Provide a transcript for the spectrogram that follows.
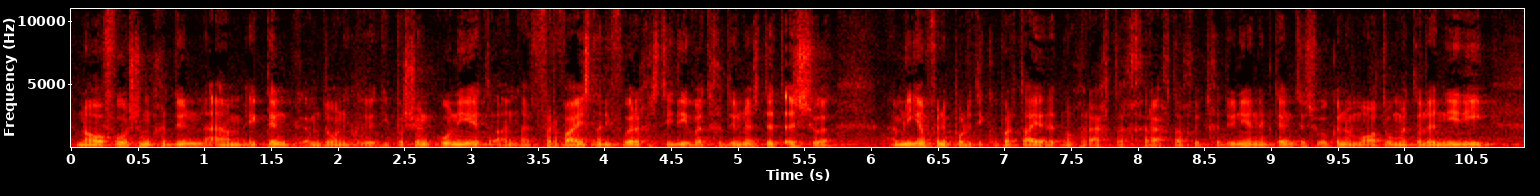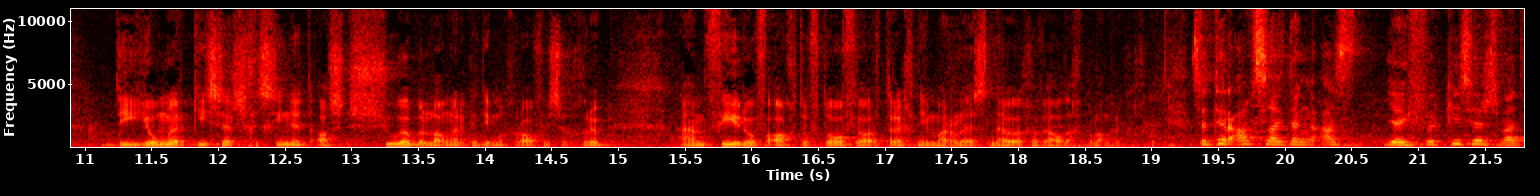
navorsing gedoen. Um, ek dink um, die persoon kon nie het aan verwys na die vorige studie wat gedoen is. Dit is so. Um, nie een van die politieke partye het dit nog regtig regtig goed gedoen nie en ek dink dit is ook in 'n mate omdat hulle nie die die jonger kiesers gesien het as so belangrike demografiese groep um 4 of 8 of 12 jaar terug nie, maar hulle is nou 'n geweldig belangrike groep. So ter afsluiting as jy vir kiesers wat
